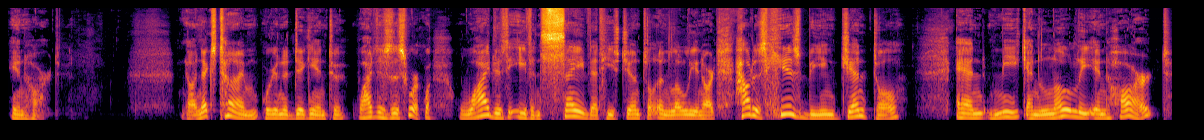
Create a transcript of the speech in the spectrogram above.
in heart. Now, next time we're going to dig into why does this work? Why does he even say that he's gentle and lowly in heart? How does his being gentle and meek and lowly in heart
